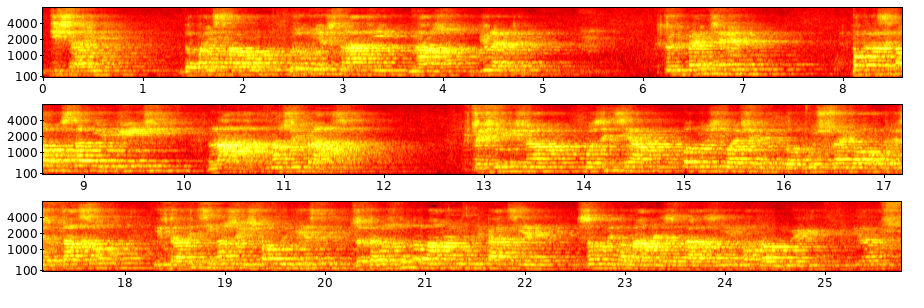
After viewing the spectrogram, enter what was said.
Dzisiaj do Państwa również trafi nasz biuletyn, który będzie pokazywał ostatnie pięć lat naszej pracy. Wcześniejsza pozycja odnosiła się do dłuższego okresu czasu i w tradycji naszej szkoły jest, że te rozbudowane publikacje są wydawane z okazji okrągłych jubileuszy.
